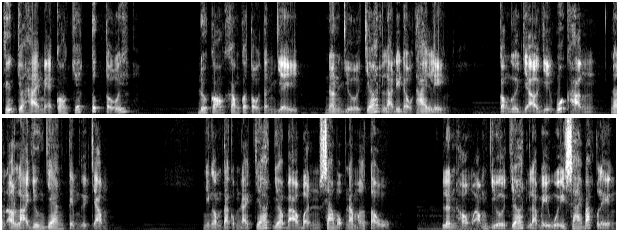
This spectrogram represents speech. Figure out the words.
khiến cho hai mẹ con chết tức tuổi. Đứa con không có tội tình gì, nên vừa chết là đi đầu thai liền. Còn người vợ vì quốc hận nên ở lại Dương gian tìm người chồng. Nhưng ông ta cũng đã chết do bạo bệnh sau một năm ở tù. Linh hồn ổng vừa chết là bị quỷ sai bắt liền.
